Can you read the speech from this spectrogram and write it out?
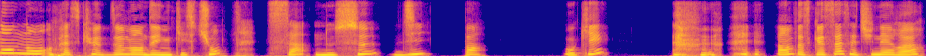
non, non, parce que demander une question, ça ne se dit pas. Ok? Hein, Parce que ça, c'est une erreur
